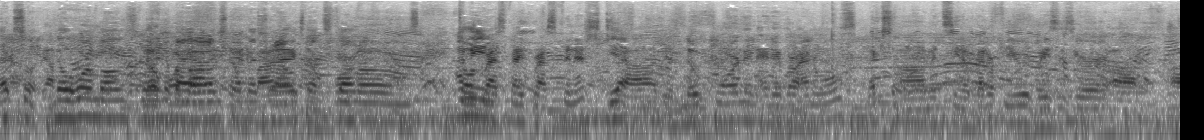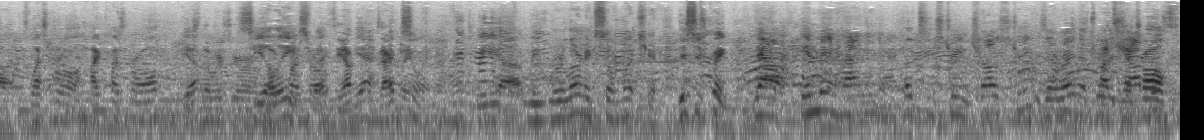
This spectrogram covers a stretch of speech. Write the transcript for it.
Excellent. Yeah. No hormones, no, No antibiotics, hormones, no antibiotics, no hormones. It's I all mean- grass fed, grass finished. Yeah. Uh, there's no corn in any of our animals. Excellent. Um, it's you know better for you. It raises your uh, uh, cholesterol, high cholesterol, Yep. which lowers your low cholesterol. right? Yep, yeah, exactly. excellent. We, uh, we, we're learning so much here. This is great. Now, in Manhattan, Hudson Street Charles Street, is that right? That's where Hudson the shop Charles. is?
